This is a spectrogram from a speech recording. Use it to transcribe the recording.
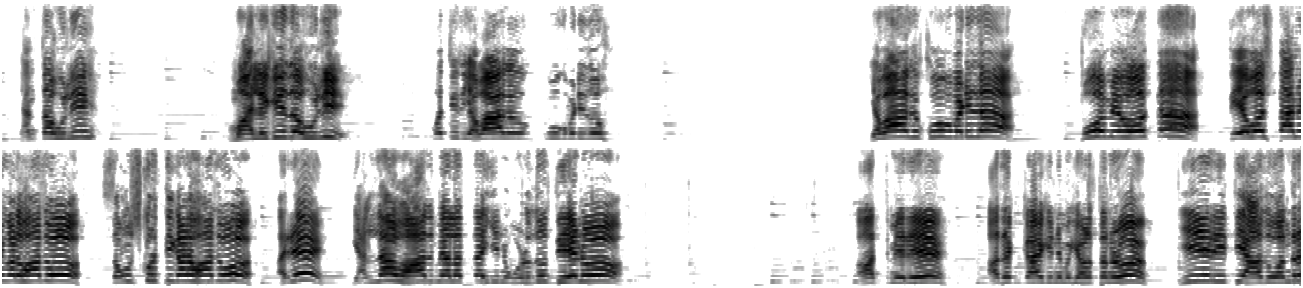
ಎಂತ ಹುಲಿ? ಮಲಗಿದ ಹುಲಿ. ಮತ್ತಿದು ಯಾವಾಗ ಕೂಗು ಬಡಿದು? ಯಾವಾಗ ಕೂಗು ಬಡಿದ? ಭೂಮಿ ಹೋತ, ದೇವಸ್ಥಾನಗಳು ಹಾದು, ಸಂಸ್ಕೃತಿಗಳು ಹಾದು. ಅರೇ, ಎಲ್ಲ ಹೋದ ಮೇಲತ್ತ ಇನ್ನು ಉಳಿದದ್ದೇನು? ಆತ್ಮೀಯರೇ ಅದಕ್ಕಾಗಿ ನಿಮಗೆ ಹೇಳ್ತಾನು ಈ ರೀತಿ ಅದು ಅಂದ್ರ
